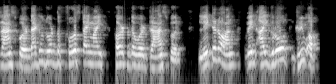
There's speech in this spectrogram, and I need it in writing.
transferred. That was what the first time i heard the word transfer later on when i grow grew up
